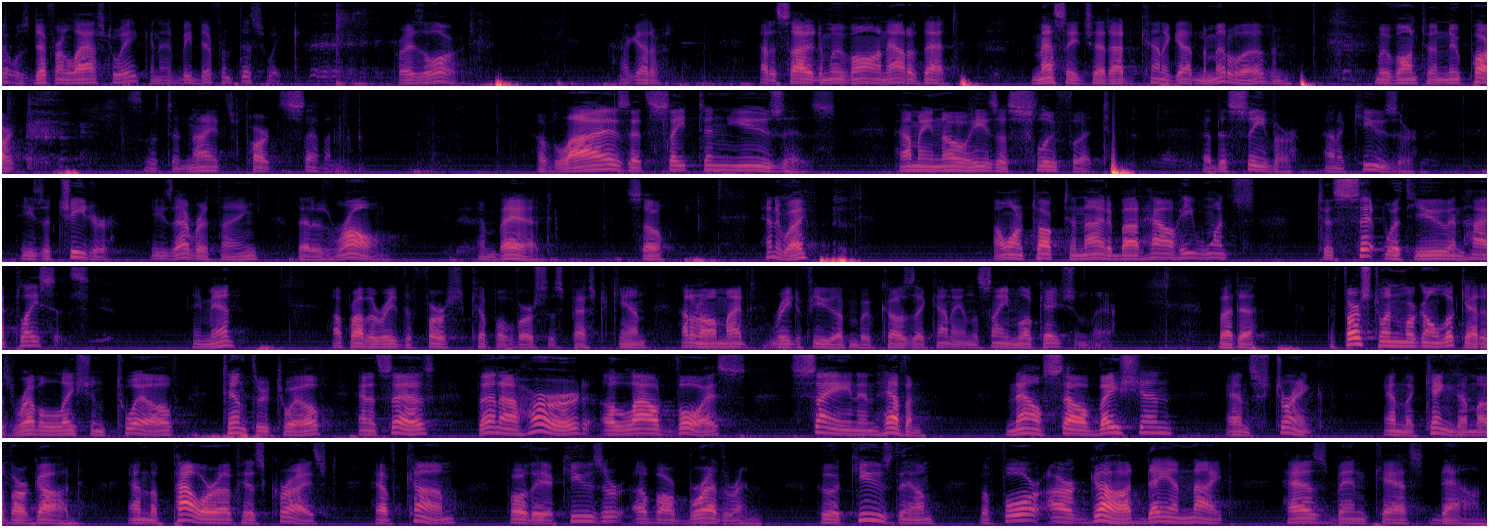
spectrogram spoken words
Well, it was different last week, and it'd be different this week. Praise the Lord. I got a. I decided to move on out of that message that I'd kind of got in the middle of and move on to a new part. So tonight's part seven of lies that Satan uses. How many know he's a slewfoot, a deceiver, an accuser? He's a cheater. He's everything that is wrong and bad. So, anyway, I want to talk tonight about how he wants to sit with you in high places. Amen. I'll probably read the first couple of verses, Pastor Ken. I don't know, I might read a few of them because they're kind of in the same location there. But uh, the first one we're going to look at is Revelation 12, 10 through 12. And it says, Then I heard a loud voice saying in heaven, Now salvation and strength and the kingdom of our God and the power of his Christ have come for the accuser of our brethren, who accused them before our God day and night has been cast down.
